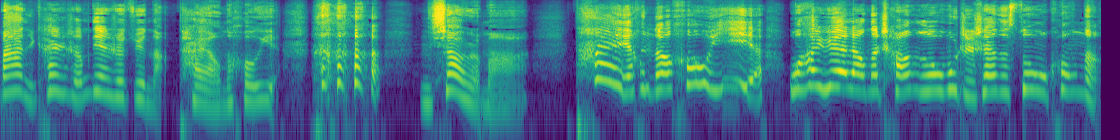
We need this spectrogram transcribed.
妈，你看什么电视剧呢？太阳的后裔。你笑什么？太阳的后裔，我还月亮的嫦娥、五指山的孙悟空呢。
